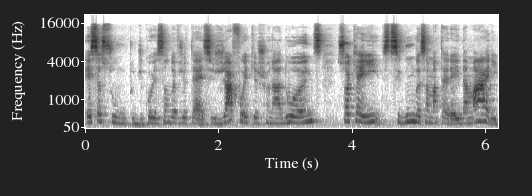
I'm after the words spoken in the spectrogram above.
Esse assunto de correção do FGTS já foi questionado antes, só que aí, segundo essa matéria aí da Mari,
